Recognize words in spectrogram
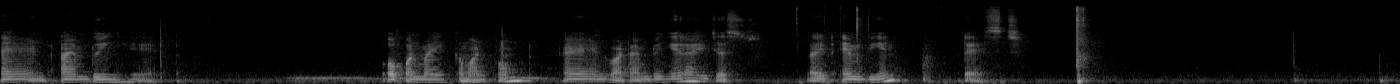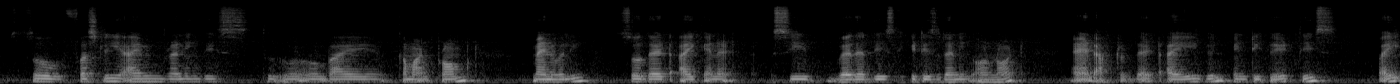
And I'm doing here open my command prompt and what I'm doing here I just write mvn test. So firstly I'm running this uh, by command prompt manually so that I can uh, see whether this it is running or not. And after that I will integrate this by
